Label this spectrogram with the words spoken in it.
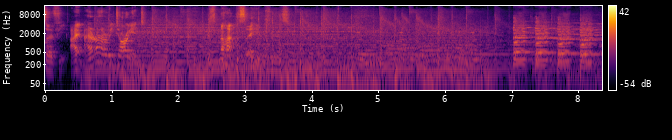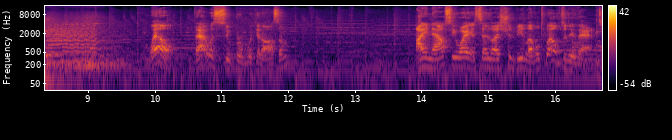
Awesome if you, I, I don't know how to retarget. It's not the same as this. Well, that was super wicked awesome. I now see why it says I should be level 12 to do that.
